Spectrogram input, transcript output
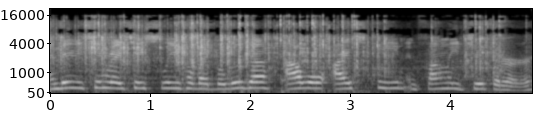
And Baby Stingray takes lead followed by Beluga, Owl, Ice Queen, and finally Jupiter.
